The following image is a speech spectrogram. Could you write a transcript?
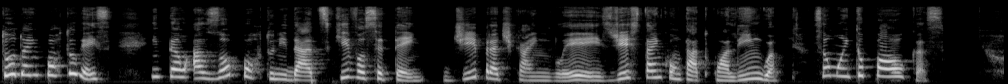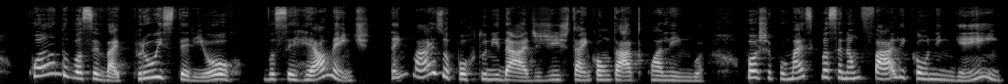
tudo é em português. Então, as oportunidades que você tem de praticar inglês, de estar em contato com a língua, são muito poucas. Quando você vai para o exterior, você realmente tem mais oportunidade de estar em contato com a língua. Poxa, por mais que você não fale com ninguém,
